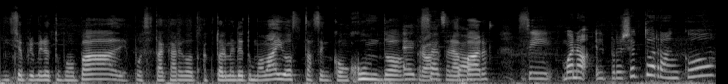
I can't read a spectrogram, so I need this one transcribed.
inició primero tu papá, después está a cargo actualmente tu mamá y vos estás en conjunto, trabajas a la par. Sí, bueno, el proyecto arrancó,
